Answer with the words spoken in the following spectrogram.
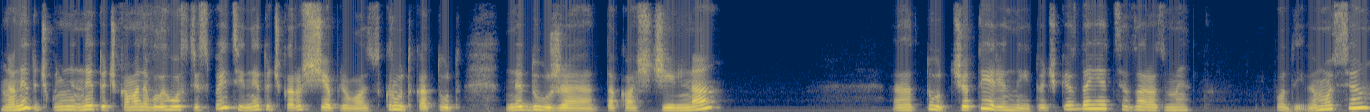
на ниточку. Ниточка, в мене були гострі спиці, і ниточка розщеплювалась. Скрутка тут не дуже така щільна. Е, Тут 4 ниточки, здається. Зараз ми подивимося.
